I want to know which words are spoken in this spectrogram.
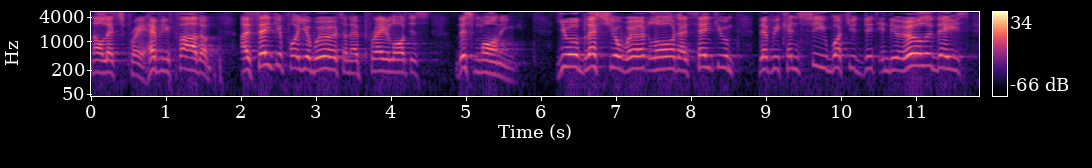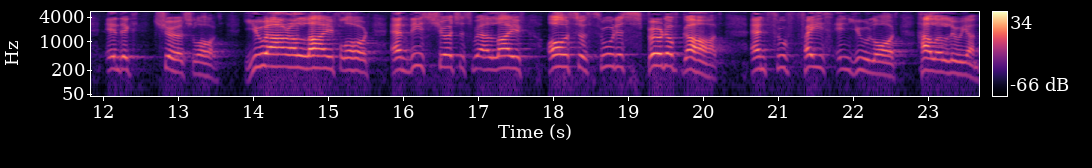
Now let's pray. Heavenly Father, I thank you for your word and I pray, Lord, this, this morning. You will bless your word, Lord. I thank you that we can see what you did in the early days in the church, Lord. You are alive, Lord. And these churches were alive also through the Spirit of God. and through faith in you, Lord. Hallelujah.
